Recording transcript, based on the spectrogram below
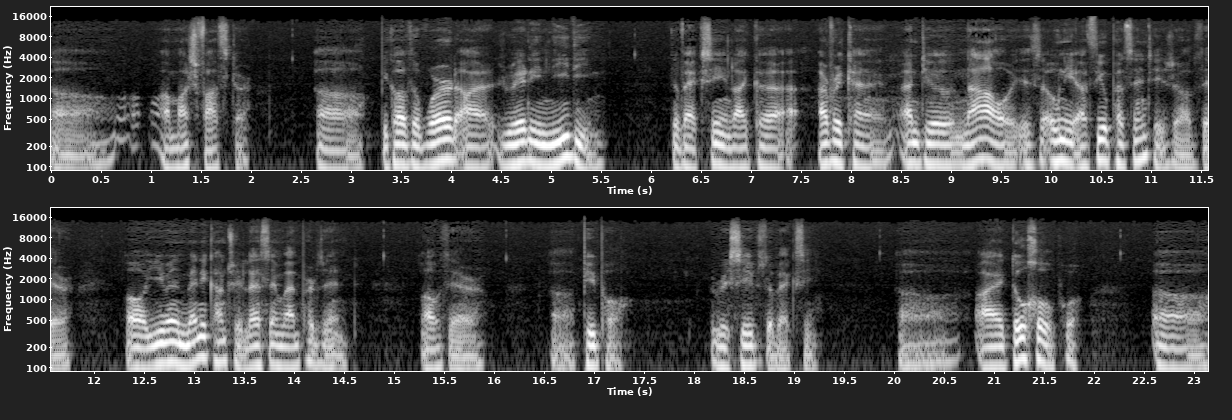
uh, are much faster. Uh, because the world are really needing the vaccine, like uh, African until now is only a few percentage of their, or even many countries less than one percent of their uh, people receive the vaccine. Uh, I do hope uh,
